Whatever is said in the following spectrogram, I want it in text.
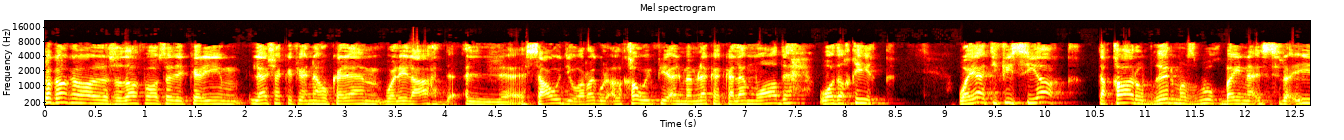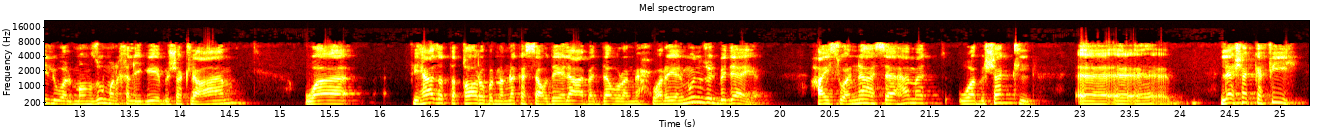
شكرا على الاستضافه استاذي الكريم لا شك في أنه كلام ولي العهد السعودي والرجل القوي في المملكة كلام واضح ودقيق ويأتي في سياق تقارب غير مسبوق بين إسرائيل والمنظومة الخليجية بشكل عام وفي هذا التقارب المملكة السعودية لعبت دورا محوريا منذ البداية حيث أنها ساهمت وبشكل لا شك فيه آه،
